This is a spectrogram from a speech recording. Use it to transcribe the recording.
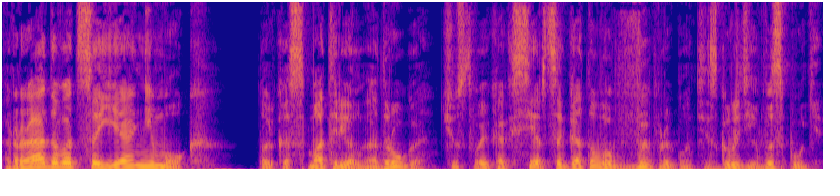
Радоваться я не мог, только смотрел на друга, чувствуя, как сердце готово выпрыгнуть из груди в испуге.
